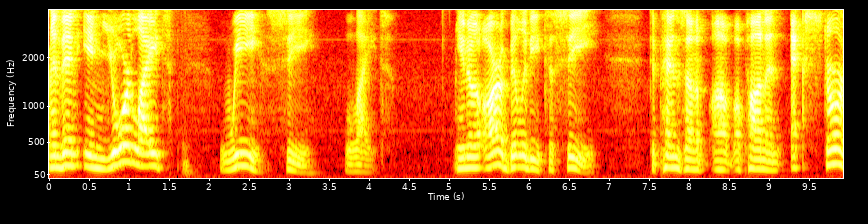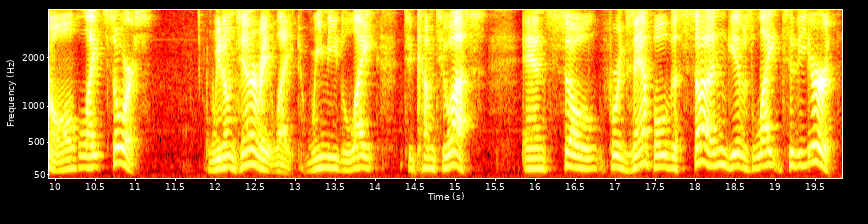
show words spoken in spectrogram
And then in your light, we see light. You know, our ability to see depends on uh, upon an external light source. We don't generate light. We need light to come to us. And so, for example, the sun gives light to the earth,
